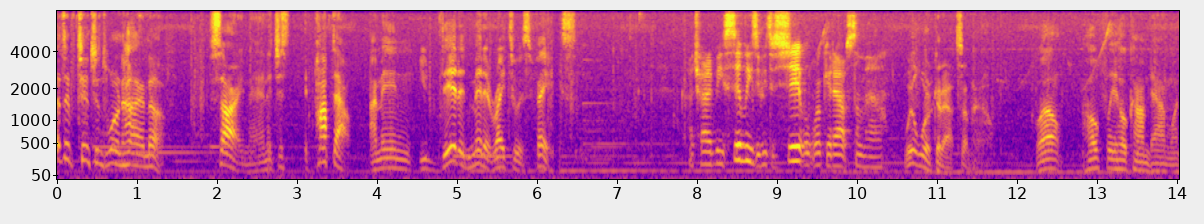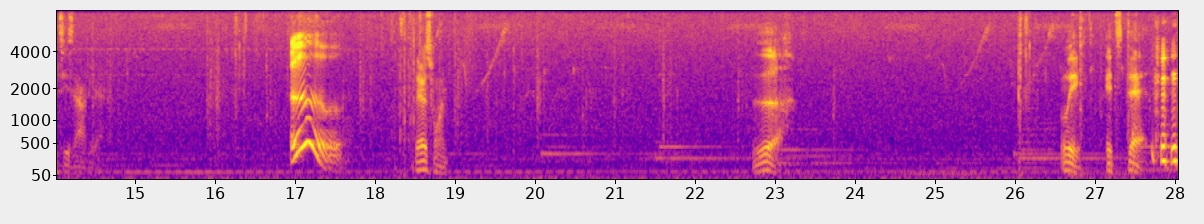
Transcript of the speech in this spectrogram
As if tensions weren't high enough. Sorry, man. It just it popped out. I mean, you did admit it right to his face. I try to be civil. He's a piece of shit. We'll work it out somehow. We'll work it out somehow. Well, hopefully he'll calm down once he's out here. Ooh. There's one. Ugh. Lee, it's dead.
